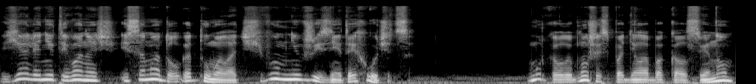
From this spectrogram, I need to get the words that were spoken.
Я, Леонид Иванович, и сама долго думала, чего мне в жизни этой хочется. Мурка, улыбнувшись, подняла бокал с вином,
